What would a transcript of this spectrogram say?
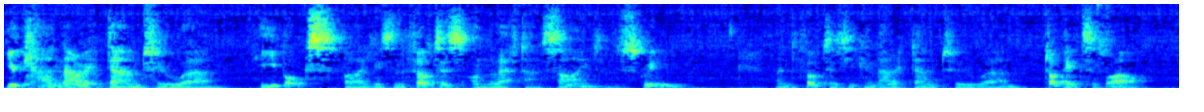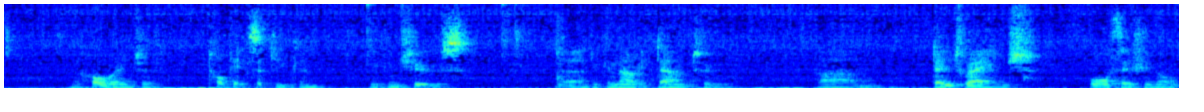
You can narrow it down to um, e-books by using the filters on the left-hand side of the screen. And the filters you can narrow it down to um, topics as well. A whole range of topics that you can you can choose and you can narrow it down to um, date range, author if you've know,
